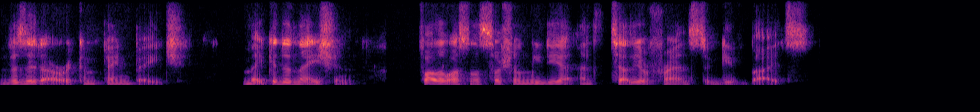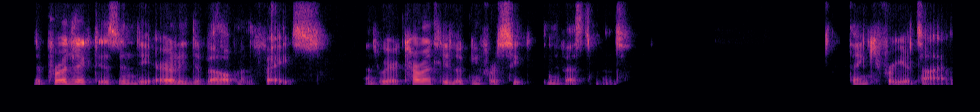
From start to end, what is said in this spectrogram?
visit our campaign page, make a donation, follow us on social media, and tell your friends to give bytes. The project is in the early development phase, and we are currently looking for seed investment. Thank you for your time.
